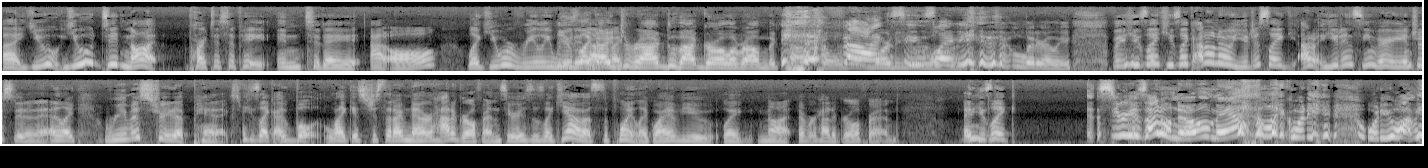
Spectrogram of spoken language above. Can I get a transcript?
Uh, you you did not participate in today at all. Like you were really weirded He's like, out I by dragged that girl around the castle. what more do Facts. you he's like literally. But he's like he's like i don't know. You just like I don't, you didn't seem very interested in it. And like remus straight up panics. He's like I, well, like it's just that i've never had a girlfriend. Sirius is like yeah that's the point. Like why have you like not ever had a girlfriend? And he's like Sirius i don't know man. Like what do you what do you want me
